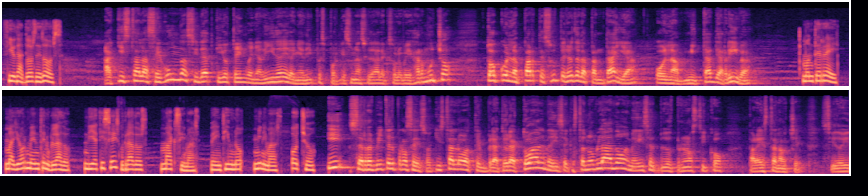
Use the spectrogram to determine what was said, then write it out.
ciudad 2 de 2. Aquí está la segunda ciudad que yo tengo añadida y la añadí pues porque es una ciudad a la que suelo viajar mucho. Toco en la parte superior de la pantalla o en la mitad de arriba. Monterrey, mayormente nublado, 16 grados, máximas, 21, mínimas, 8. Y se repite el proceso. Aquí está la temperatura actual, me dice que está nublado y me dice el, pronóstico para esta noche. Si doy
